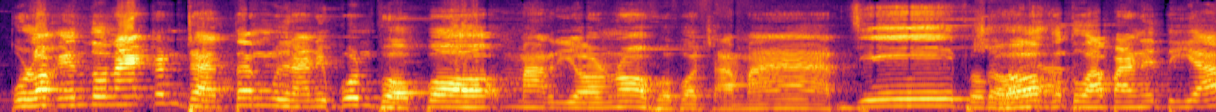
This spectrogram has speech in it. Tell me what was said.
Kula kentunaken dhateng wiranipun Bapak Mariono, Bapak Camat. nggih Saha Bapak Ketua Panitia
